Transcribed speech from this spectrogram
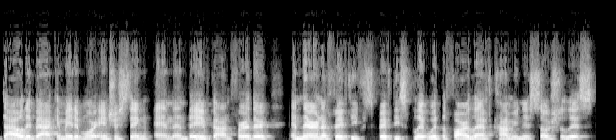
dialed it back and made it more interesting and then they've gone further and they're in a 50-50 split with the far left communist socialists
